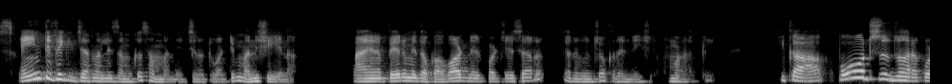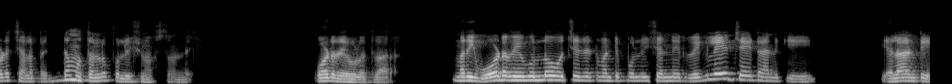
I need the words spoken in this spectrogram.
సైంటిఫిక్ జర్నలిజంకు సంబంధించినటువంటి మనిషి ఈయన. ఆయన పేరు మీద ఒక అవార్డుని ఏర్పాటు చేశారు. దాని గురించి ఒక రెండు నిమిషం మనకి ఇక పోర్ట్స్ ద్వారా కూడా చాలా పెద్ద మొత్తంలో పొల్యూషన్ వస్తుంది. ఓడరేవుల ద్వారా. మరి ఓడరేవుల్లో వచ్చేటటువంటి పొల్యూషన్ని రెగ్యులేట్ చేయడానికి ఎలాంటి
